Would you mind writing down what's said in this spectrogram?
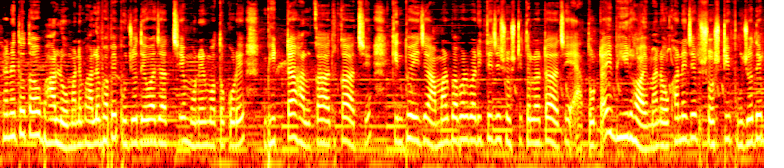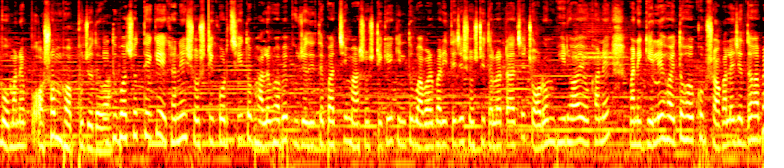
এখানে তো তাও ভালো মানে ভালোভাবে পুজো দেওয়া যাচ্ছে, মনের মতো করে। ভিড়টা হালকা হালকা আছে, কিন্তু এই যে আমার বাবার বাড়িতে যে ষষ্ঠীতলাটা আছে, এতটাই ভিড় হয়। মানে ওখানে যে ষষ্ঠী পুজো দেব মানে অসম্ভব পুজো দেওয়া। দু বছর থেকে এখানে ষষ্ঠী করছি, তো ভালোভাবে পুজো দিতে পারছি মা ষষ্ঠীকে, কিন্তু বাবার বাড়িতে যে ষষ্ঠীতলাটা আছে, চরম ভিড় হয় ওখানে। মানে গেলে হয়তো খুব সকালে যেতে হবে,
